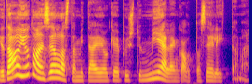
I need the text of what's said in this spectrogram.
Ja tämä on jotain sellaista, mitä ei oikein pysty mielen kautta selittämään.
